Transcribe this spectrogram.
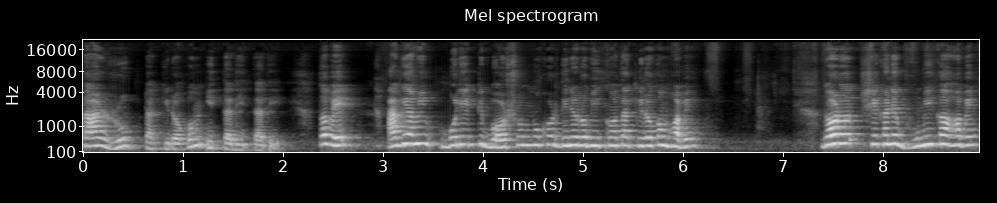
তার রূপটা কীরকম, ইত্যাদি ইত্যাদি। তবে আগে আমি বলি একটি বর্ষণমুখর দিনের অভিজ্ঞতা কীরকম হবে। ধরো সেখানে ভূমিকা হবে।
